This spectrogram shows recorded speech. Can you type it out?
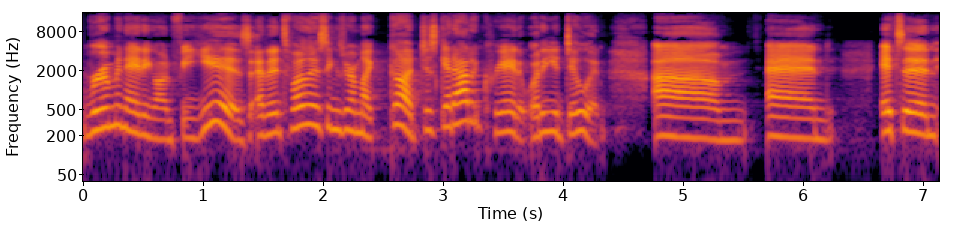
ruminating on for years. And it's one of those things where I'm like, God, just get out and create it. What are you doing? Um, and it's an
